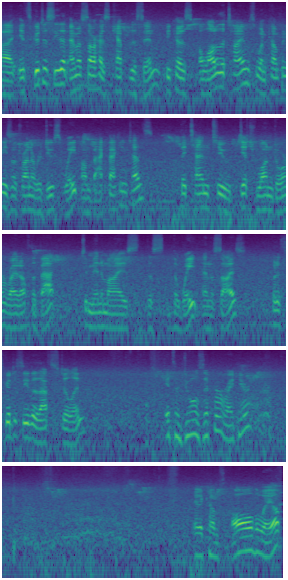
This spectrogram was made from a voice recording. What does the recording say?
Uh, it's good to see that MSR has kept this in because a lot of the times when companies are trying to reduce weight on backpacking tents, they tend to ditch one door right off the bat to minimize the, the weight and the size. But it's good to see that that's still in. It's a dual zipper right here. And it comes all the way up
